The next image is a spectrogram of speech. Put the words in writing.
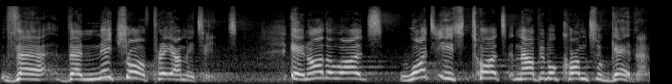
the, the nature of prayer meetings. In other words, what is taught now, people come together.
